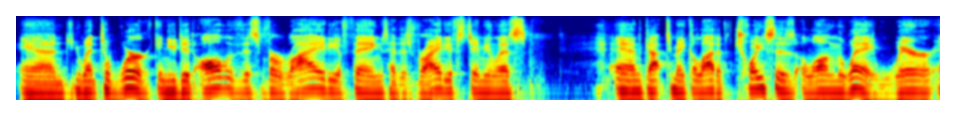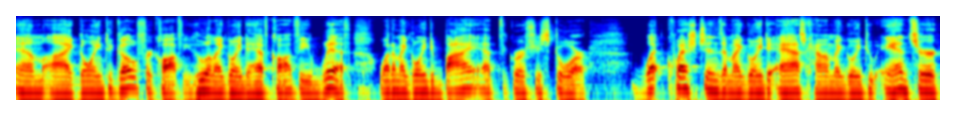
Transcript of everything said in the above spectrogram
and you went to work and you did all of this variety of things, had this variety of stimulus, and got to make a lot of choices along the way. Where am I going to go for coffee? Who am I going to have coffee with? What am I going to buy at the grocery store? What questions am I going to ask? How am I going to answer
